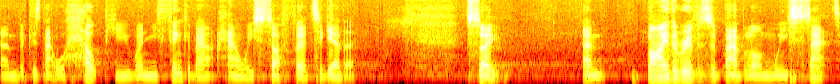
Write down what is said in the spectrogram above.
um, because that will help you when you think about how we suffer together. So, um, by the rivers of Babylon, we sat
